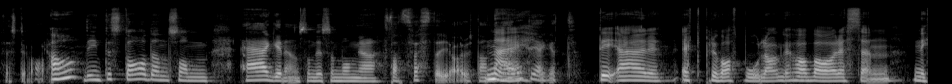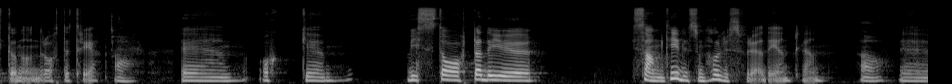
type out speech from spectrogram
festival. Ja. Det är inte staden som äger den som det är så många stadsfester gör, utan det Nej. är ett eget. Det är ett privat bolag. Det har varit sedan 1983. Ja. Eh, och eh, vi startade ju samtidigt som Hultsfred egentligen. Ja. Eh,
